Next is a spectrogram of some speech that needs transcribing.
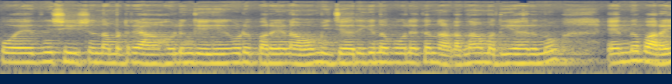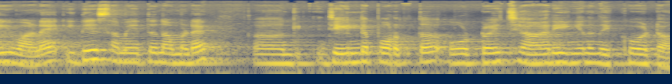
പോയതിന് ശേഷം നമ്മുടെ രാഹുലും കേകയും കൂടി പറയണം അവൻ വിചാരിക്കുന്ന പോലെയൊക്കെ നടന്നാൽ മതിയായിരുന്നു എന്ന് പറയുവാണേ. ഇതേ സമയത്ത് നമ്മുടെ ജയിലിന്റെ പുറത്ത് ഓട്ടോയിൽ ചാരി ഇങ്ങനെ നിൽക്കും കേട്ടോ.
